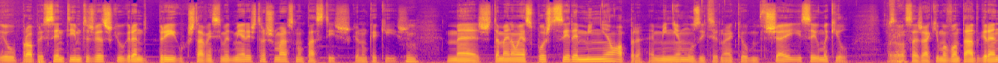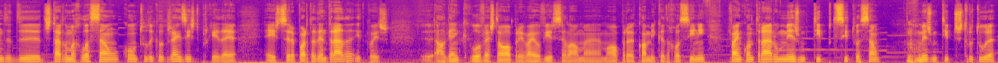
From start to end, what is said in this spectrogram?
Eu próprio senti muitas vezes que o grande perigo que estava em cima de mim era isto transformar-se num pastiche, que eu nunca quis. Hum. Mas também não é suposto ser a minha ópera, a minha música, não é? Que eu me fechei e saiu-me aquilo. Sim. Ou seja, há aqui uma vontade grande de, de, estar numa relação com tudo aquilo que já existe, porque a ideia é isto ser a porta de entrada e depois eh, alguém que ouve esta ópera e vai ouvir, sei lá, uma, uma ópera cómica de Rossini, vai encontrar o mesmo tipo de situação, uhum. o mesmo tipo de estrutura.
